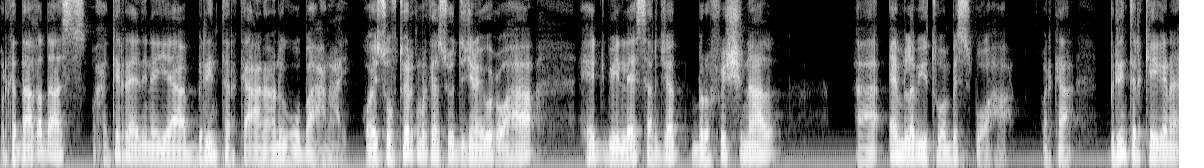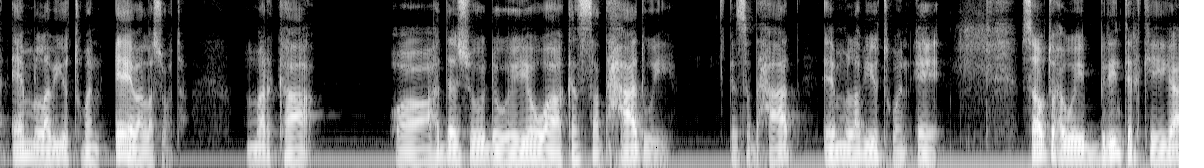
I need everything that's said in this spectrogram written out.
Marka daaqadaas waxaan ka raadinayaa printerka aan anigu u baahanahay. Waayo softwareka markaa soo dejinaya wuxuu ahaa h b laser jet professional m labayo toban bes buu ahaa. Marka printerkeygana m labayo toban a baa la socta marka haddaan soo dhaweeyo waa kan saddexaad weeye. Kan saddexaad m labayo toban a. Sababta waxa weeye printerkeyga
